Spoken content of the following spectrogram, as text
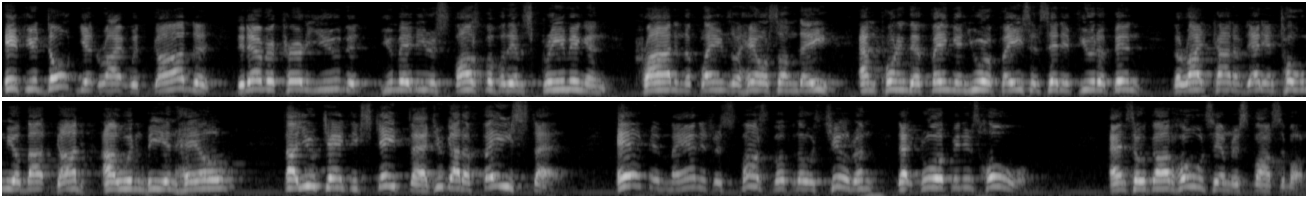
If you don't get right with God, did it ever occur to you that you may be responsible for them screaming and crying in the flames of hell someday and pointing their finger in your face and said, if you'd have been the right kind of daddy and told me about God, I wouldn't be in hell? Now you can't escape that. You got to face that. Every man is responsible for those children that grow up in his home. And so God holds him responsible.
